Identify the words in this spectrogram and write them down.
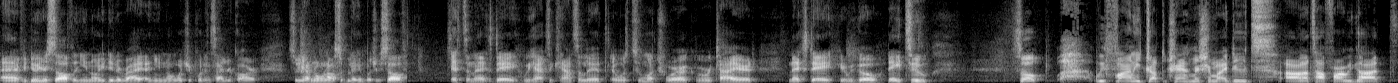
And if you do it yourself, then you know you did it right and you know what you put inside your car. So you have no one else to blame but yourself. It's the next day. We had to cancel it. It was too much work. We were tired. Next day, here we go. Day two. So we finally dropped the transmission, my dudes. Uh, that's how far we got.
